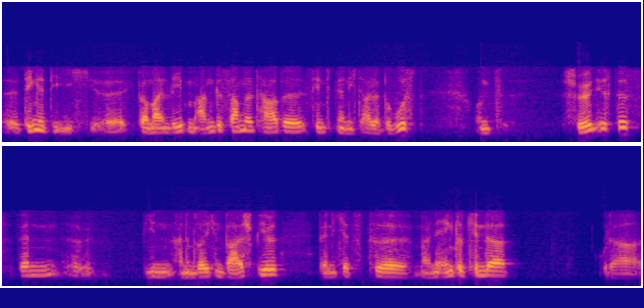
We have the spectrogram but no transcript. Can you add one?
Äh, Dinge, die ich äh, über mein Leben angesammelt habe, sind mir nicht alle bewusst. Und schön ist es, wenn, äh, wie in einem solchen Beispiel, wenn ich jetzt meine Enkelkinder oder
